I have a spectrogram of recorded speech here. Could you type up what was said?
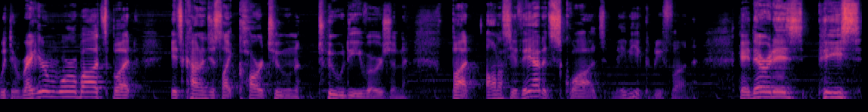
with the regular Robots, but it's kind of just like cartoon 2D version. But honestly, if they added squads, maybe it could be fun. Okay, there it is. Peace.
